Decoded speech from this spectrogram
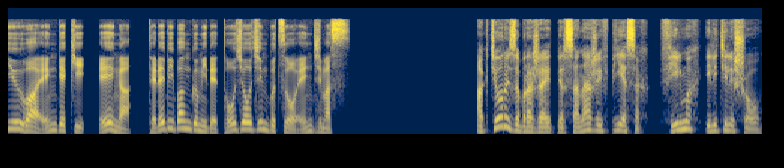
優は演劇、映画、テレビ番組で登場人物を演じます。 Актер изображает персонажей в пьесах, фильмах или телешоу.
